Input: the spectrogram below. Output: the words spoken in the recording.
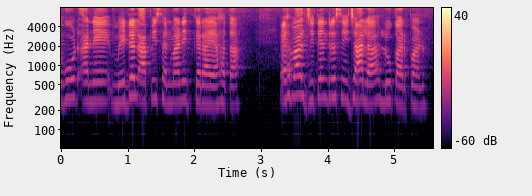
એવોર્ડ અને મેડલ આપી સન્માનિત કરાયા હતા. અહેવાલ જીતેન્દ્રસિંહ ઝાલા, લોકાર્પણ.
